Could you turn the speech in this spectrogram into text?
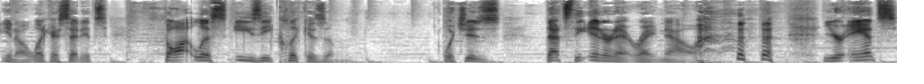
you know. Like I said, it's thoughtless, easy clickism, which is that's the internet right now. your aunts,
